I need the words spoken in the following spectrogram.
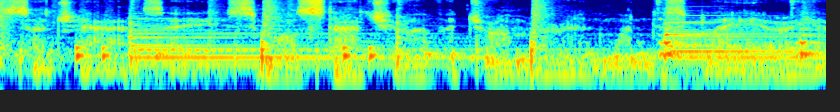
such as a small statue of a drummer in one display area,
